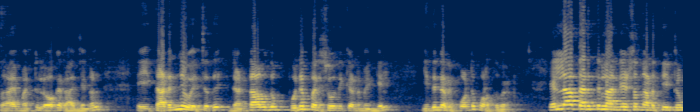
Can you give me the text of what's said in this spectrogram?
സഹായം മറ്റ് ലോക രാജ്യങ്ങൾ ഈ തടഞ്ഞു വെച്ചത് രണ്ടാമതും പുനഃപരിശോധിക്കണമെങ്കിൽ ഇതിന്റെ റിപ്പോർട്ട് പുറത്തു വരണം. എല്ലാ തരത്തിലുള്ള അന്വേഷണം നടത്തിയിട്ടും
